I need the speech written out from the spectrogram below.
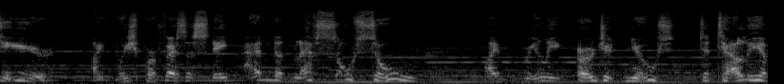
dear, I wish Professor Snape hadn't have left so soon. I've really urgent news to tell him.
